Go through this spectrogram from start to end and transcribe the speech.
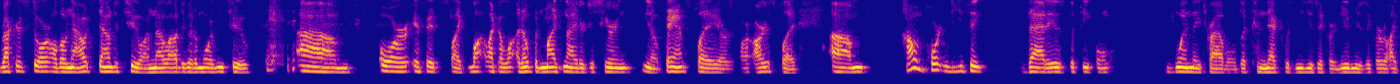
record store, although now it's down to two. I'm not allowed to go to more than two. Um, or if it's like like a, an open mic night, or just hearing you know bands play or, or artists play. Um, how important do you think that is to people when they travel to connect with music or new music or like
